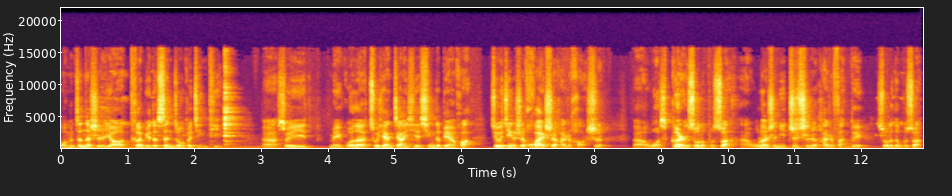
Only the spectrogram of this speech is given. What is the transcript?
我们真的是要特别的慎重和警惕，啊，所以美国的出现这样一些新的变化，究竟是坏事还是好事？啊，我个人说了不算啊，无论是你支持还是反对，说了都不算。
